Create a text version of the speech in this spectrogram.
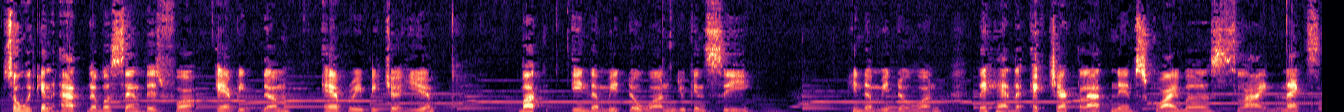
So we can add the percentage for every them every picture here but in the middle one you can see in the middle one they had the extra class named swiper slide next.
